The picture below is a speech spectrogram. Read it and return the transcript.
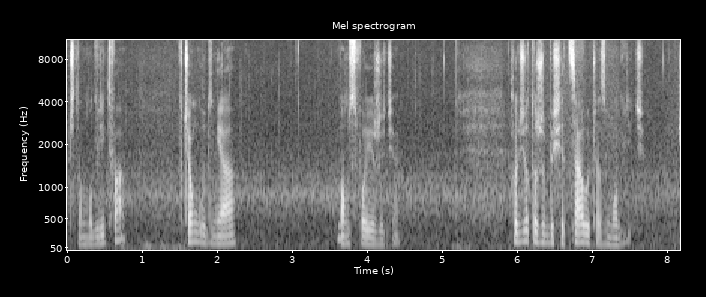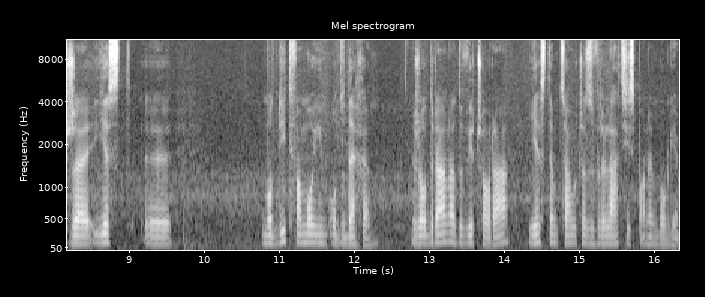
czy tam modlitwa. W ciągu dnia mam swoje życie. Chodzi o to, żeby się cały czas modlić, że jest y, modlitwa moim oddechem, że od rana do wieczora jestem cały czas w relacji z Panem Bogiem.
